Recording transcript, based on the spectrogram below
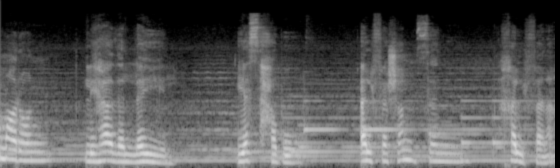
قمر لهذا الليل يسحب ألف شمس خلفنا.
